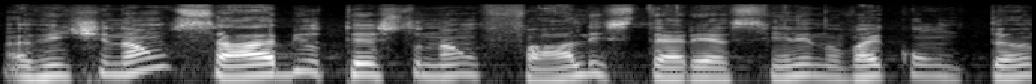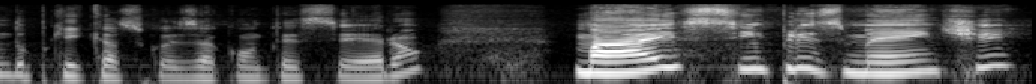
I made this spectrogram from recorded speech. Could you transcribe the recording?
a gente não sabe, o texto não fala, Esther é assim, ele não vai contando porque que as coisas aconteceram, mas simplesmente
